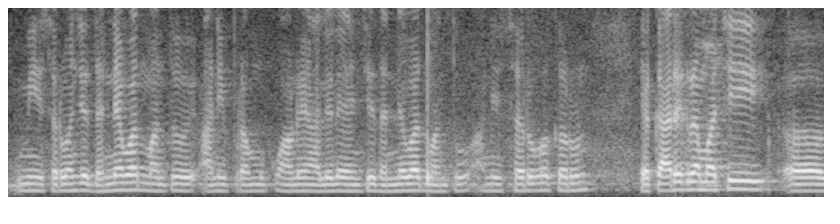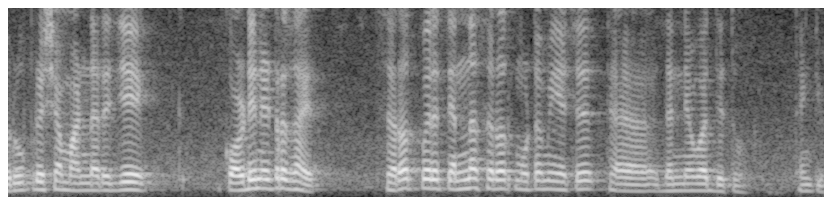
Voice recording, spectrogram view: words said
मी सर्वांचे धन्यवाद मानतो आणि प्रमुख पाहुणे आलेले यांचे धन्यवाद मानतो. आणि सर्व करून या कार्यक्रमाची रूपरेषा मांडणारे जे कॉर्डिनेटर्स आहेत सर्वात पहिले त्यांना सर्वात मोठं मी याचे धन्यवाद देतो. थँक्यू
